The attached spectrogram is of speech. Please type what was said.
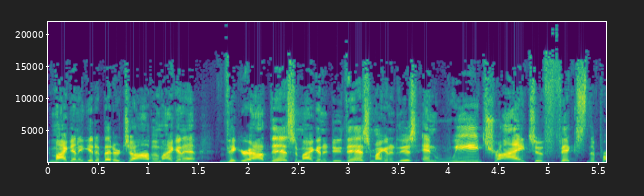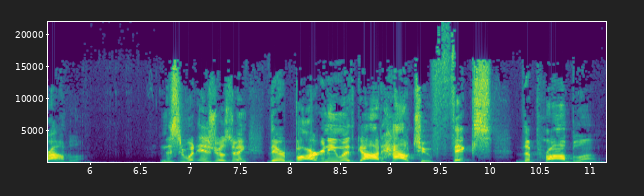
Am I going to get a better job? Am I going to figure out this? Am I going to do this? Am I going to do this? And we try to fix the problem. And this is what Israel's doing. They're bargaining with God how to fix the problem.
